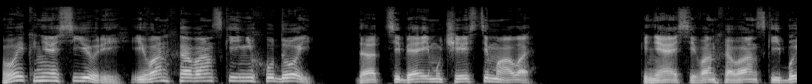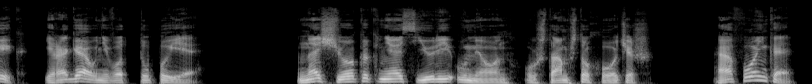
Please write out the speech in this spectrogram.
«Ой, князь Юрий, Иван Хованский не худой, да от тебя ему чести мало. Князь Иван Хованский бык, и рога у него тупые. На щека князь Юрий умен, уж там что хочешь. А Фонька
